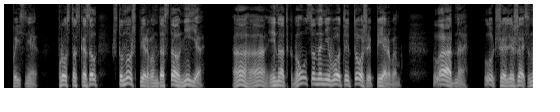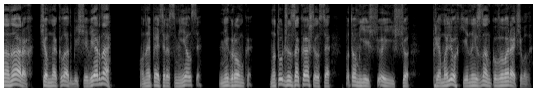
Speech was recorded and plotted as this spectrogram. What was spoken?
— поясняю. «Просто сказал, что нож первым достал не я». «Ага, и наткнулся на него ты тоже первым». «Ладно, Лучше лежать на нарах, чем на кладбище, верно? Он опять рассмеялся, негромко, но тут же закашлялся, потом еще и еще, прямо легкие наизнанку выворачивало.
